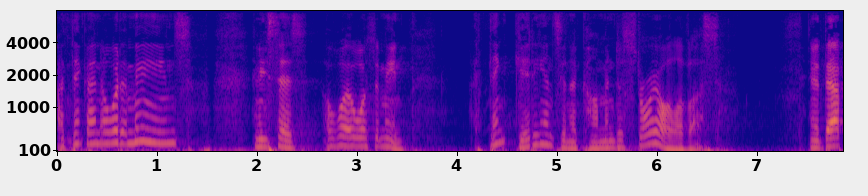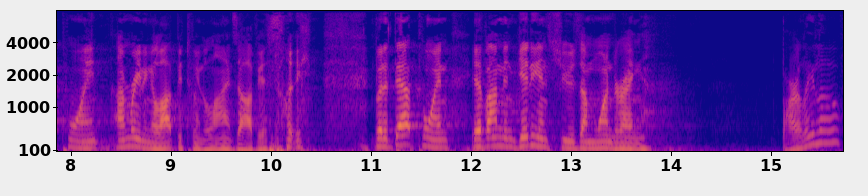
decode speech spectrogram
I think I know what it means. And he says, Oh, what, what's it mean? I think Gideon's going to come and destroy all of us. And at that point, I'm reading a lot between the lines, obviously. but at that point, if I'm in Gideon's shoes, I'm wondering barley loaf?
